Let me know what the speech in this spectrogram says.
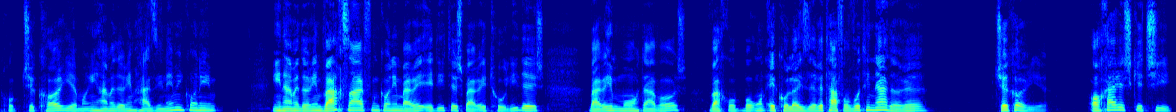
خب چه کاریه؟ ما این همه داریم هزینه می‌کنیم. این همه داریم وقت صرف می‌کنیم برای edit ش برای تولیدش برای محتواش و خب با اون اکولایزره تفاوتی نداره. چه کاریه؟ آخرش که چی؟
